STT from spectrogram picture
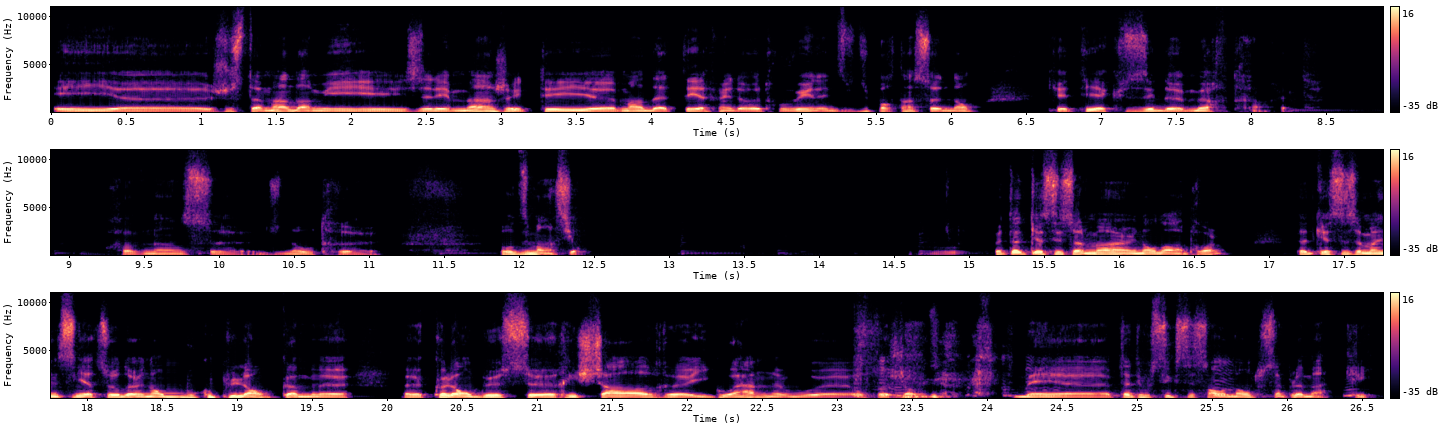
Et euh, justement, dans mes éléments, j'ai été euh, mandaté afin de retrouver un individu portant ce nom qui a été accusé de meurtre, en fait. Provenance d'une autre, autre dimension. Peut-être que c'est seulement un nom d'emprunt. Peut-être que c'est seulement une signature d'un nom beaucoup plus long, comme euh, euh, Columbus euh, Richard euh, Iguane ou euh, autre chose. Mais euh, peut-être aussi que c'est son nom tout simplement, Cri.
